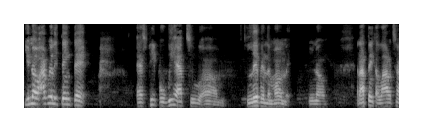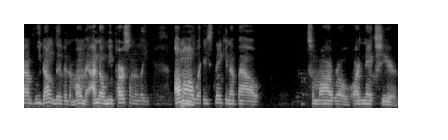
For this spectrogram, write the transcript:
You know, I really think that as people we have to um, live in the moment. You know, and I think a lot of times we don't live in the moment. I know me personally, I'm mm-hmm. always thinking about tomorrow or next year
